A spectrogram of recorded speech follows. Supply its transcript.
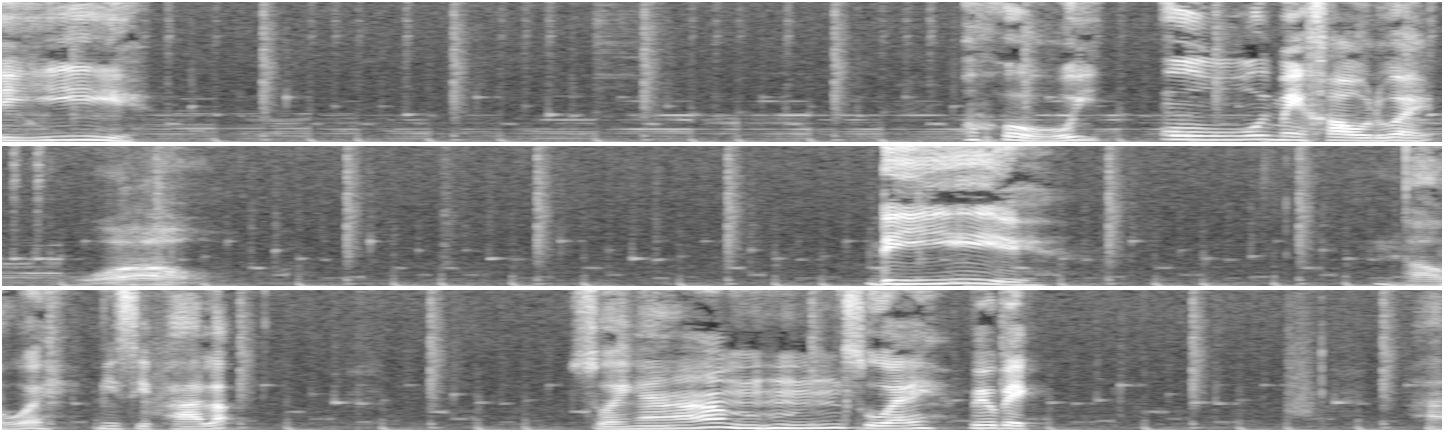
ดี โอ้โหยโอ้ยไม่เข้าด้วยดีเอาเว้ย มีสิบพานแล้ว สวยงามสวยเวลเบกหา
